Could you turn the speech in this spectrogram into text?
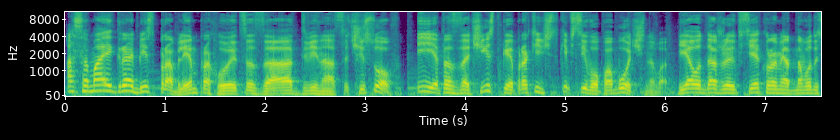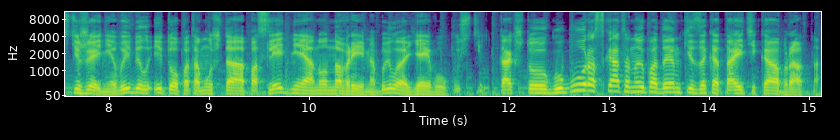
А сама игра без проблем проходится за 12 часов. И это с зачисткой практически всего побочного. Я вот даже все, кроме одного достижения, выбил, и то потому, что последнее оно на время было, я его упустил. Так что губу раскатанную по демке демки закатайте-ка обратно.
